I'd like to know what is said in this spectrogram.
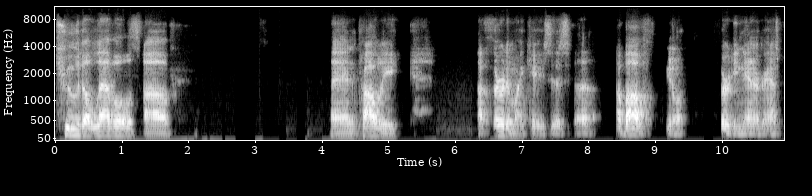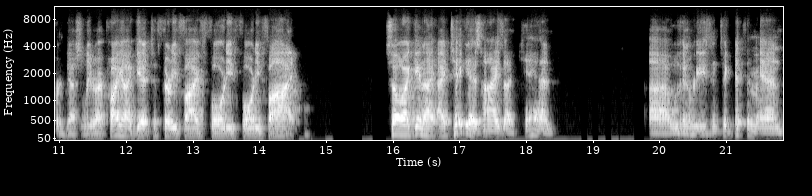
to the levels of, and probably a third of my cases uh, above, you know, 30 nanograms per deciliter. I probably got to get to 35, 40, 45. So again, I, I take it as high as I can uh, within reason to get the man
